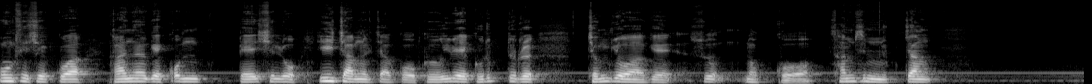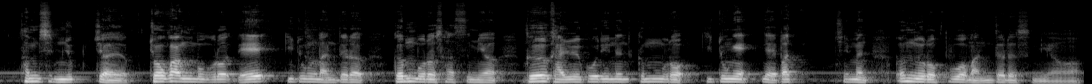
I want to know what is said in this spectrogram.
홍색실과 가늘게 꼰 배실로 이 장을 짜고 그 위에 그룹들을 정교하게 수놓고 36장 36절. 조각목으로 네 기둥을 만들어 금무로 샀으며 그 갈고리는 금무로 기둥에 네 받침은 은으로 부어 만들었으며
